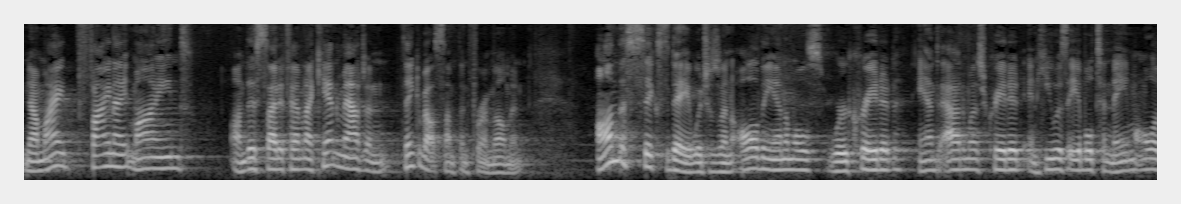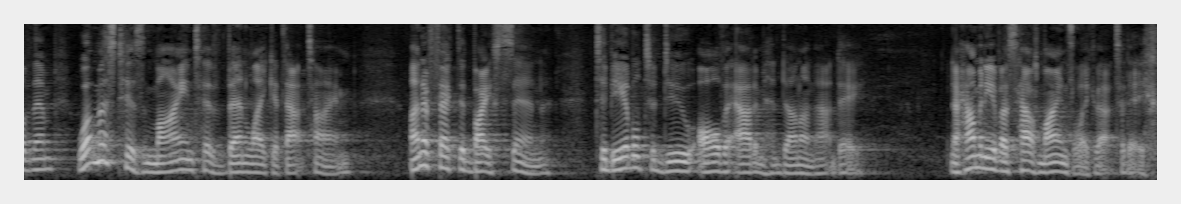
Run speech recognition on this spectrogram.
Now, my finite mind on this side of heaven, I can't imagine. Think about something for a moment. On the sixth day, which was when all the animals were created and Adam was created, and he was able to name all of them, what must his mind have been like at that time, unaffected by sin, to be able to do all that Adam had done on that day? Now, how many of us have minds like that today?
